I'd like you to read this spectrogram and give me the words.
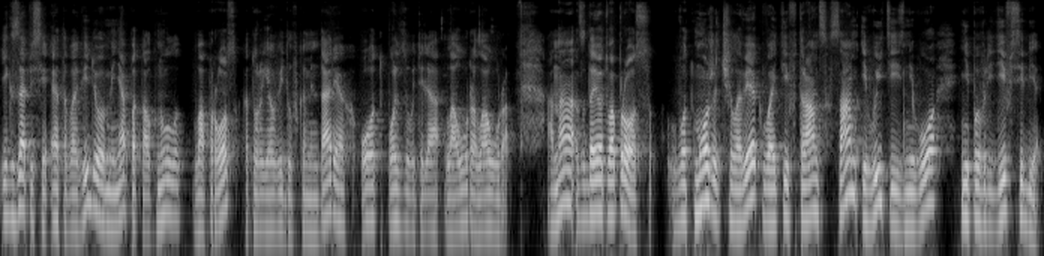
И к записи этого видео меня подтолкнул вопрос, который я увидел в комментариях от пользователя Лаура Лаура. Она задает вопрос, вот может человек войти в транс сам и выйти из него, не повредив себе?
